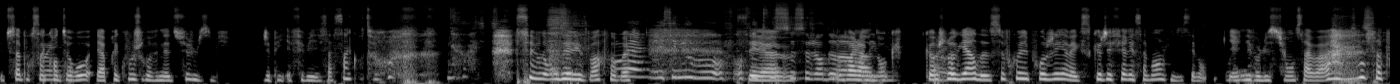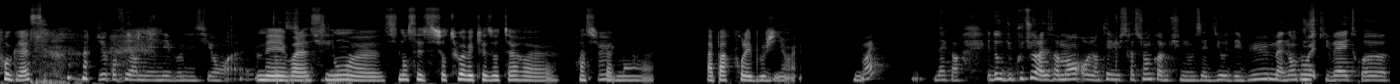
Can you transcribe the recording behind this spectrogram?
et tout ça pour 50 euros. Et après coup, je revenais dessus, je me suis dit, j'ai payé, fait payer ça 50 euros. c'est vraiment dérisoire. Enfin, ouais, mais c'est nouveau. On fait tous ce genre de. Voilà, donc quand je regarde ce premier projet avec ce que j'ai fait récemment, je me dis c'est bon, il y a une évolution, ça va, ça progresse. je confirme, il y a une évolution. Euh, Mais voilà, sinon, euh, sinon c'est surtout avec les auteurs euh, principalement, mm. à part pour les bougies. Ouais. Mm. ouais. D'accord. Et donc, du coup, tu restes vraiment orienté illustration, comme tu nous as dit au début. Maintenant, tout ce qui va être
